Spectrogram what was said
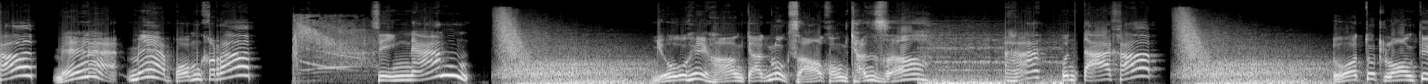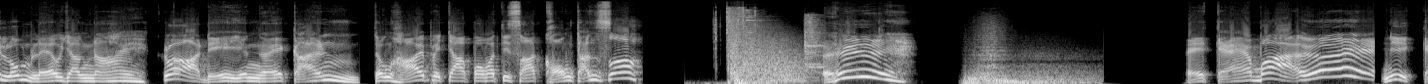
ครับ แม่ แม่ผมครับ สิ่งนั้น อยู่ให้ห่างจากลูกสาวของฉันซะฮะคุณตาครับ ตัวทดลองที่ล้มเหลวอย่างนาย กล้าดียังไงกัน จงหายไปจากประวัติศาสตร์ของฉันซะเฮ้ยไอ้แกบ้าเอ้ย นี่แก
